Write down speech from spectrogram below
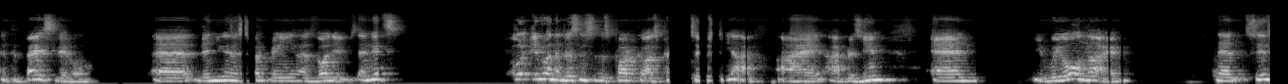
at the base level, uh, then you're going to start bringing those volumes. And it's everyone that listens to this podcast, I, I, I presume, and we all know that surf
